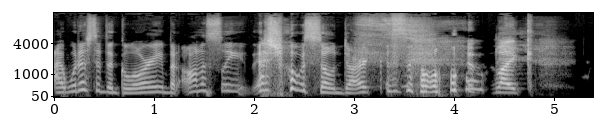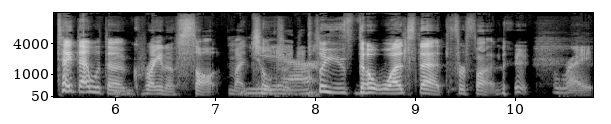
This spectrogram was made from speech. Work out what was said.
I would have said The Glory, but honestly, that show was so dark. So like, take that with a grain of salt, my children. Yeah. Please don't watch that for fun. right.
